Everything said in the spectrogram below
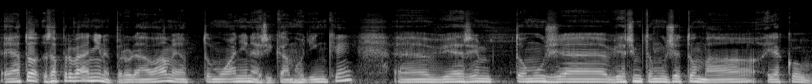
já to zaprvé ani neprodávám, já tomu ani neříkám hodinky. Eh, věřím tomu, že, věřím tomu, že to má jako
